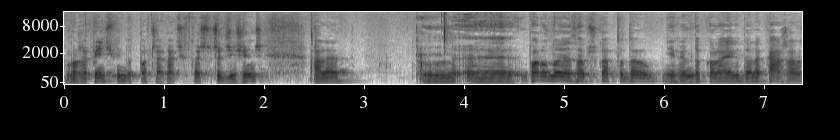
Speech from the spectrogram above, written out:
może 5 minut poczekać ktoś, czy 10, ale Mm, e, Porównując na przykład to do, nie wiem, do kolejek do lekarza,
